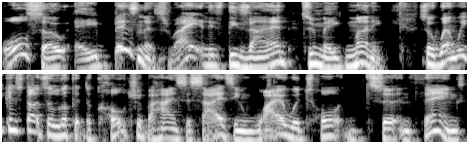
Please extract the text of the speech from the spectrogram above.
also a business, right? And it's designed to make money. So when we can start to look at the culture behind society and why we're taught certain things,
